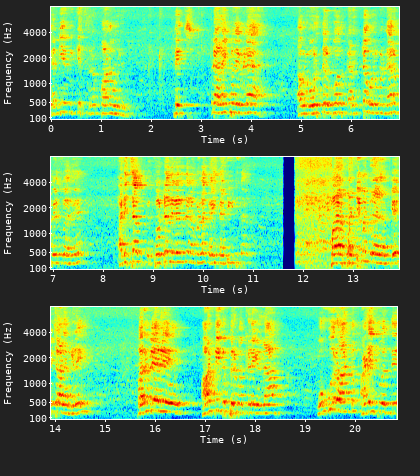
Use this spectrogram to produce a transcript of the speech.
கண்ணியமிக்க சிறப்பான ஒரு பேச்சு. அழைப்பதை விட அவர் ஒருத்தர் போது கரெக்டா ஒரு மணி நேரம் பேசுவாரு. அடிச்சா தொட்டதிலிருந்து நம்ம எல்லாம் கை தட்டிக்கிட்டு தான் பட்டிமன்ற பேச்சாளர்களை பல்வேறு ஆன்மீக பெருமக்களை எல்லாம் ஒவ்வொரு ஆண்டும் அழைத்து வந்து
